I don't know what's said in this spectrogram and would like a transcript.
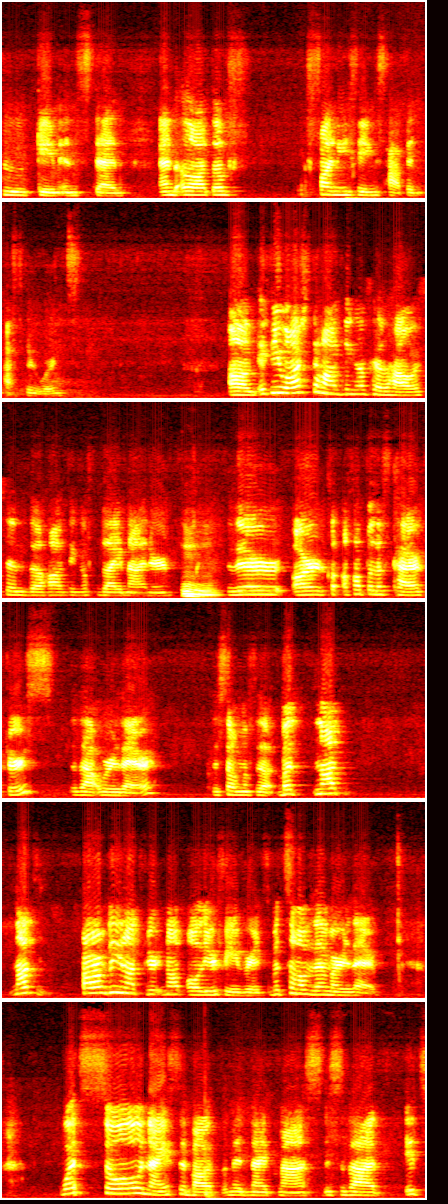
who came instead, and a lot of funny things happened afterwards. Um, if you watch The Haunting of Hill House and The Haunting of Bly Manor, Mhm. there are a couple of characters that were there. Some of the, but not, not probably not your, not all your favorites, but some of them are there. What's so nice about the Midnight Mass is that it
